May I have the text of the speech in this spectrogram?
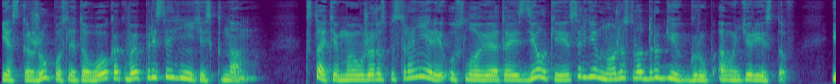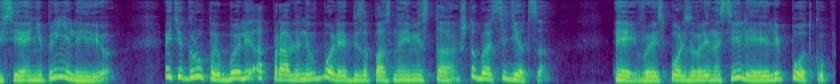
Я скажу после того, как вы присоединитесь к нам. Кстати, мы уже распространили условия этой сделки среди множества других групп авантюристов, и все они приняли ее. Эти группы были отправлены в более безопасные места, чтобы отсидеться. Эй, вы использовали насилие или подкуп,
